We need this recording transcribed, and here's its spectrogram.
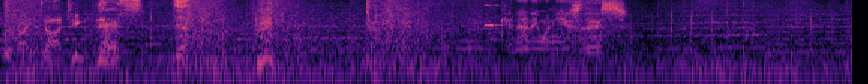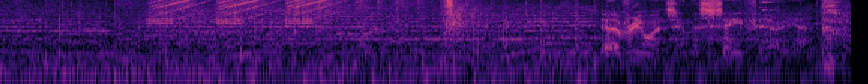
Try dodging this! Can anyone use this? Everyone's in the safe area.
